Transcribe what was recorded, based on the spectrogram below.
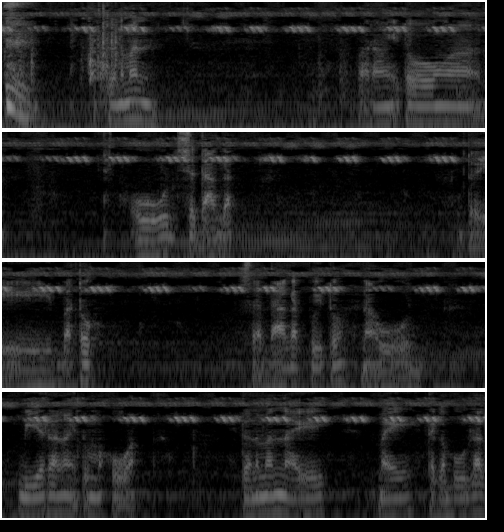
Ito naman. Parang itong ah, uod sa dagat. Ito ay bato. Sa dagat po ito na uod bira lang ito makuha. Ito naman ay may tagabulag.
